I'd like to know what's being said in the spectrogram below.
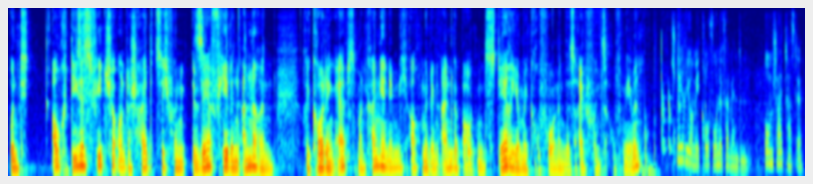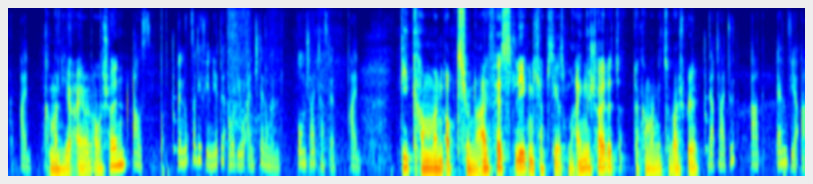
Und auch dieses Feature unterscheidet sich von sehr vielen anderen Recording-Apps. Man kann hier nämlich auch mit den eingebauten Stereo-Mikrofonen des iPhones aufnehmen. Stereo-Mikrofone verwenden. Umschalttaste ein. Kann man hier ein- und ausschalten? Aus. Benutzerdefinierte Audio-Einstellungen. Umschalttaste ein. Die kann man optional festlegen. Ich habe sie jetzt mal eingeschaltet. Da kann man jetzt zum Beispiel Dateityp ARC M4A.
